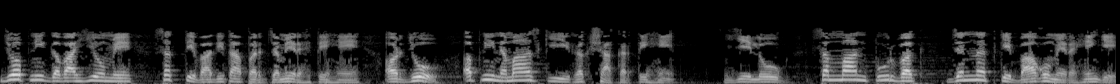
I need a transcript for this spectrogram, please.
जो अपनी गवाहियों में सत्यवादिता पर जमे रहते हैं और जो अपनी नमाज की रक्षा करते हैं ये लोग सम्मान पूर्वक जन्नत के बागों में रहेंगे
